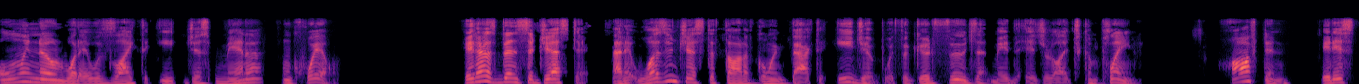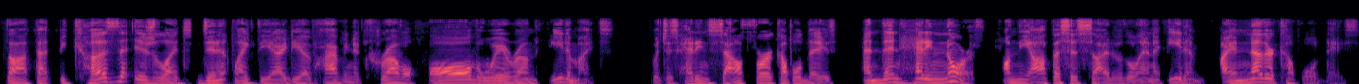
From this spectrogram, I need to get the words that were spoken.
only known what it was like to eat just manna and quail. It has been suggested that it wasn't just the thought of going back to Egypt with the good foods that made the Israelites complain. Often, it is thought that because the Israelites didn't like the idea of having to travel all the way around the Edomites, which is heading south for a couple of days and then heading north on the opposite side of the land of Edom by another couple of days.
